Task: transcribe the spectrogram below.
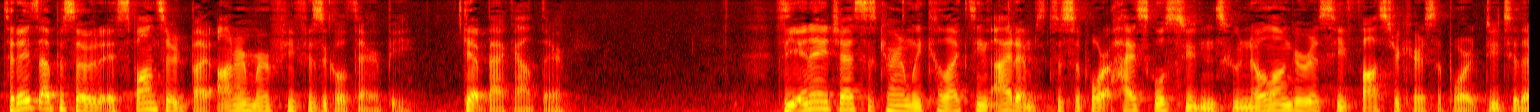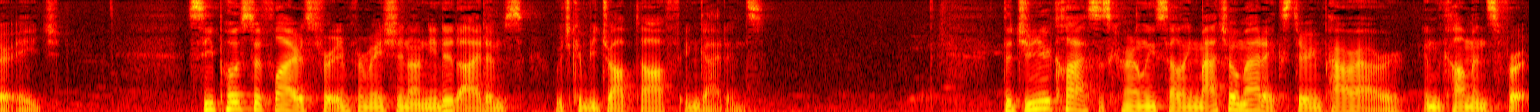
Today's episode is sponsored by Honor Murphy Physical Therapy. Get back out there. The NHS is currently collecting items to support high school students who no longer receive foster care support due to their age. See posted flyers for information on needed items, which can be dropped off in guidance. The junior class is currently selling Match-O-Matics during Power Hour in the Commons for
